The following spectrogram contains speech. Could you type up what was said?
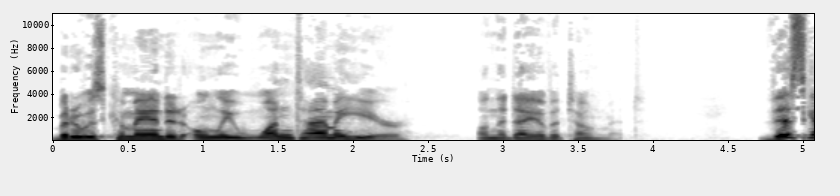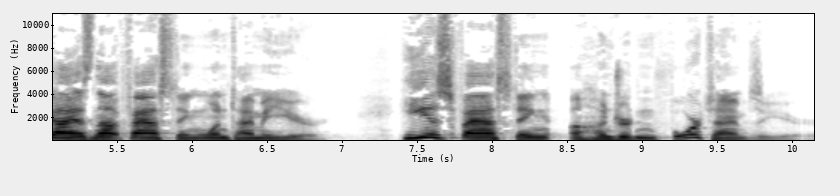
but it was commanded only one time a year on the Day of Atonement. This guy is not fasting one time a year. He is fasting 104 times a year.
